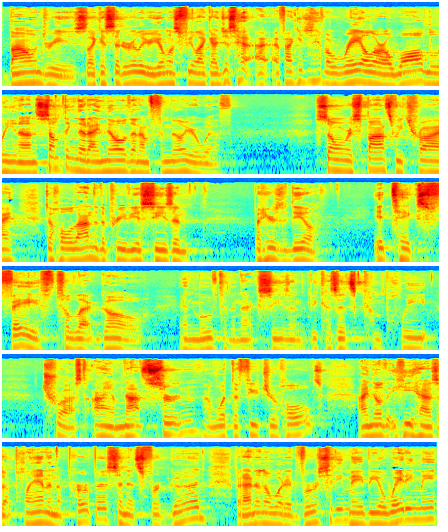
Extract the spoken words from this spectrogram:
boundaries. Like I said earlier, you almost feel like I just ha- if I could just have a rail or a wall to lean on, something that I know that I'm familiar with. So in response, we try to hold on to the previous season. But here's the deal it takes faith to let go and move to the next season because it's complete trust. I am not certain of what the future holds. I know that He has a plan and a purpose, and it's for good, but I don't know what adversity may be awaiting me.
